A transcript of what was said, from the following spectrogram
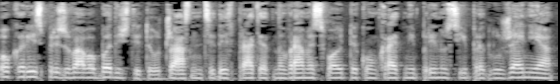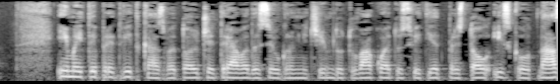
Окарис призовава бъдещите участници да изпратят на време своите конкретни приноси и предложения. Имайте предвид, казва той, че трябва да се ограничим до това, което Светият престол иска от нас,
